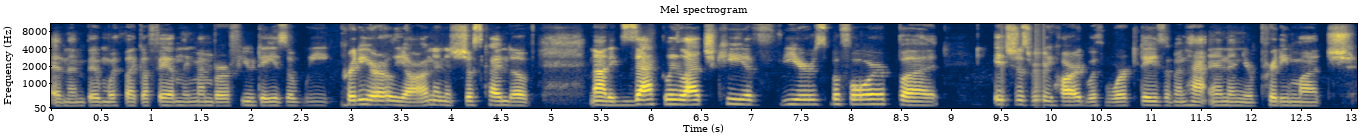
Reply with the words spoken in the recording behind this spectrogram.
and then been with like a family member a few days a week pretty early on and it's just kind of not exactly latchkey of years before but it's just really hard with work days in manhattan and you're pretty much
